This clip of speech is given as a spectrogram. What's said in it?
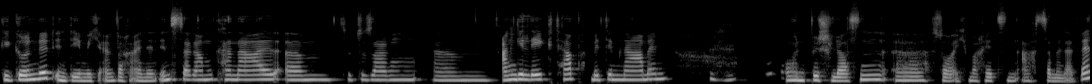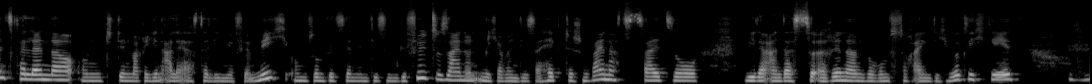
gegründet, indem ich einfach einen Instagram-Kanal ähm, sozusagen ähm, angelegt habe mit dem Namen Mhm. Und beschlossen, äh, so, ich mache jetzt einen achtsamen Adventskalender und den mache ich in allererster Linie für mich, um so ein bisschen in diesem Gefühl zu sein und mich auch in dieser hektischen Weihnachtszeit so wieder an das zu erinnern, worum es doch eigentlich wirklich geht. Mhm.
